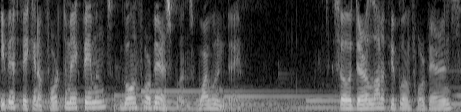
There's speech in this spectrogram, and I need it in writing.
even if they can afford to make payments, go on forbearance plans. Why wouldn't they? So there are a lot of people on forbearance,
